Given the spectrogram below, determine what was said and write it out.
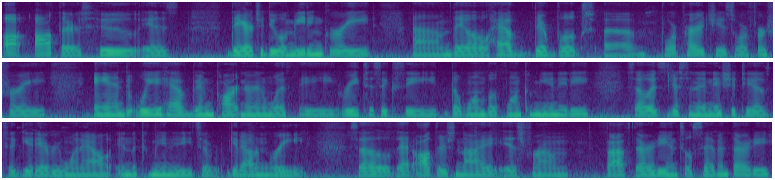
au- authors who is there to do a meet and greet. Um, they'll have their books um, for purchase or for free, and we have been partnering with the Read to Succeed, the One Book One Community. So it's just an initiative to get everyone out in the community to get out and read. So that authors night is from 5:30 until 7:30,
